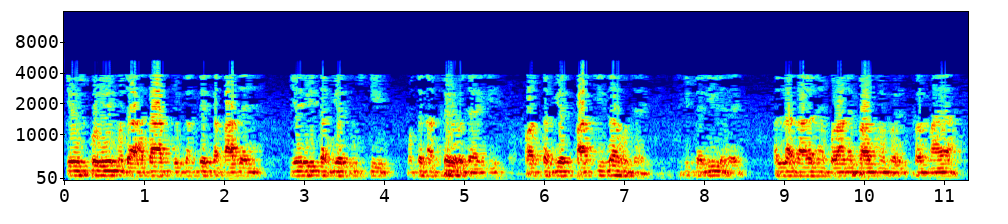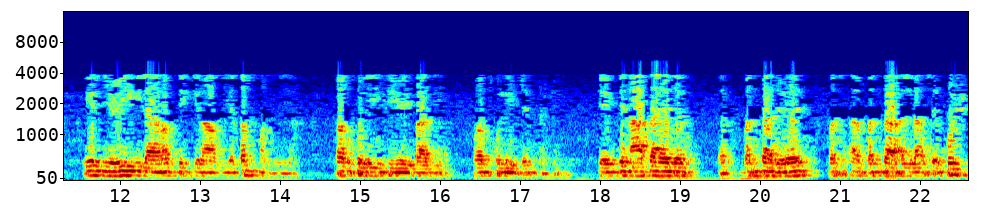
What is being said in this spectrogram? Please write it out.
کہ اس کو یہ مجاہدات جو گندے تقاضے ہیں، یہ بھی طبیعت اس کی متنفر ہو جائے گی اور طبیعت پاکیزہ ہو جائے گی۔ اس کی دلیل ہے، اللہ تعالیٰ نے قرآن پاک میں فرمایا کی گیا کھلی تھی عبادی اور کھلی جنت ایک دن آتا ہے جب بندہ جو ہے بس بندہ اللہ سے خوش،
